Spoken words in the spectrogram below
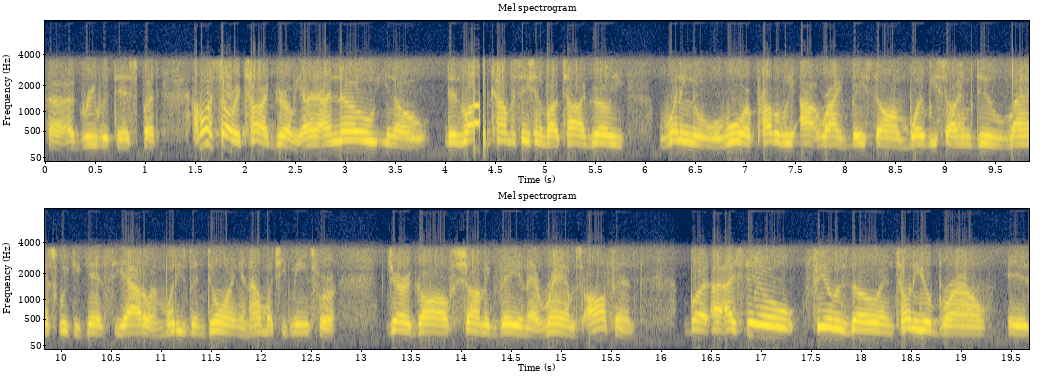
uh, agree with this, but I'm going to start with Todd Gurley. I, I know you know there's a lot of conversation about Todd Gurley winning the award probably outright based on what we saw him do last week against Seattle and what he's been doing and how much he means for Jared Goff, Sean McVay, and that Rams offense. But I still feel as though Antonio Brown is,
